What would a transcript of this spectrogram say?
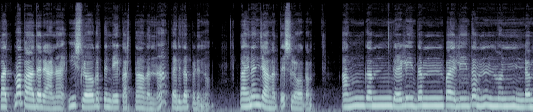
പത്മപാദരാണ് ഈ ശ്ലോകത്തിന്റെ കർത്താവെന്ന് കരുതപ്പെടുന്നു. പതിനഞ്ചാമത്തെ ശ്ലോകം. അംഗം ഗളിതം പലിതം മുണ്ടം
